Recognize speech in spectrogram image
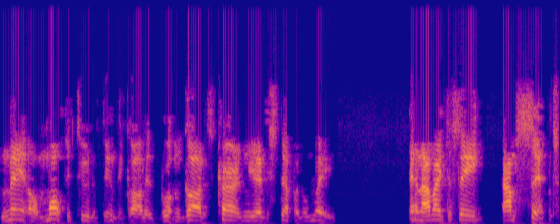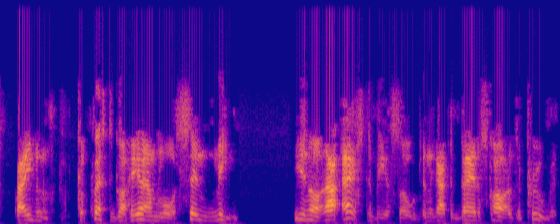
man a multitude of things that God has brought me. God has carried me every step of the way. And I like to say, I'm sent. I even confess to God, here I am, Lord, send me. You know, I asked to be a soldier, and I got the baddest scars to prove it.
